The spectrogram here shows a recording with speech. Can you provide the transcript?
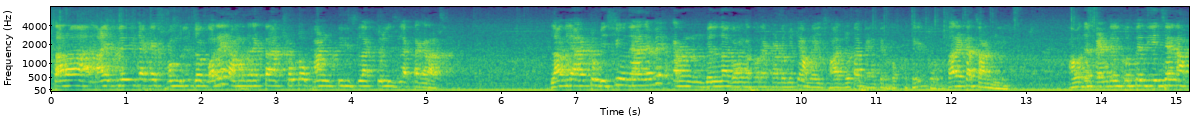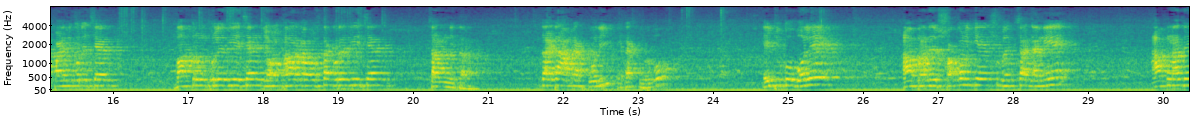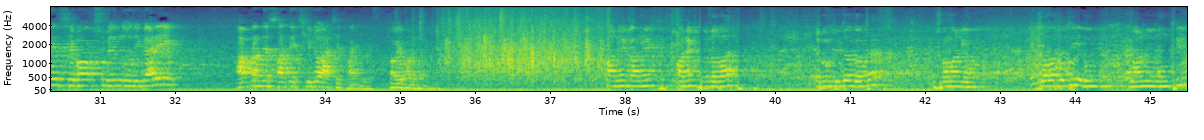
তারা লাইব্রেরিটাকে সমৃদ্ধ করে। আমাদের একটা ছোট ফান্ড তিরিশ লাখ, চল্লিশ লাখ টাকার আছে। লাগলে আর একটু বেশিও দেওয়া যাবে, কারণ বেলদা গঙ্গাধর একাডেমিকে আমরা এই সাহায্যটা ব্যাংকের পক্ষ থেকে করব। তারা এটা চাননি আমাদের প্যান্ডেল করতে দিয়েছেন, আপ্যায়ন করেছেন, বাথরুম খুলে দিয়েছেন, জল খাওয়ার ব্যবস্থা করে দিয়েছেন, চাননি তারা। এটা আমরা করি, এটা করব। এইটুকু বলে আপনাদের সকলকে শুভেচ্ছা জানিয়ে আপনাদের সেবক শুভেন্দু অধিকারী আপনাদের সাথে ছিল, আছে, থাকবে। সবাই ভালো থাকবে অনেক অনেক অনেক ধন্যবাদ এবং কৃতজ্ঞতা। সম্মানীয় সভাপতি এবং মাননীয় মন্ত্রী।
